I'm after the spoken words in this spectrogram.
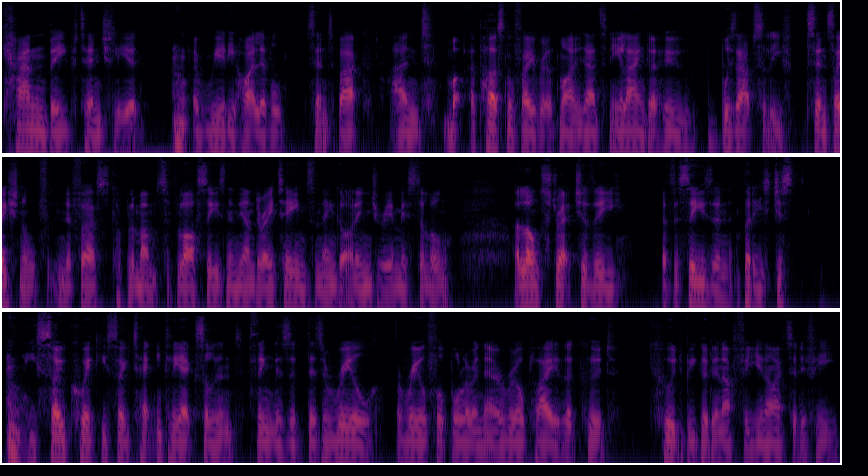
can be potentially at a really high level centre back. And a personal favourite of mine is Anthony Elanga, who was absolutely sensational in the first couple of months of last season in the under 18s, and then got an injury and missed a long, a long stretch of the of the season. But he's just he's so quick, he's so technically excellent. I think there's a there's a real a real footballer in there, a real player that could could be good enough for United if he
